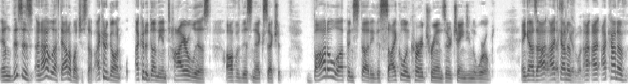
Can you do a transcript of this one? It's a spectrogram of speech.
And this is, and I left out a bunch of stuff. I could have gone, I could have done the entire list off of this next section. Bottle up and study the cycle and current trends that are changing the world. And guys, I, oh, I kind of, I, I kind of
